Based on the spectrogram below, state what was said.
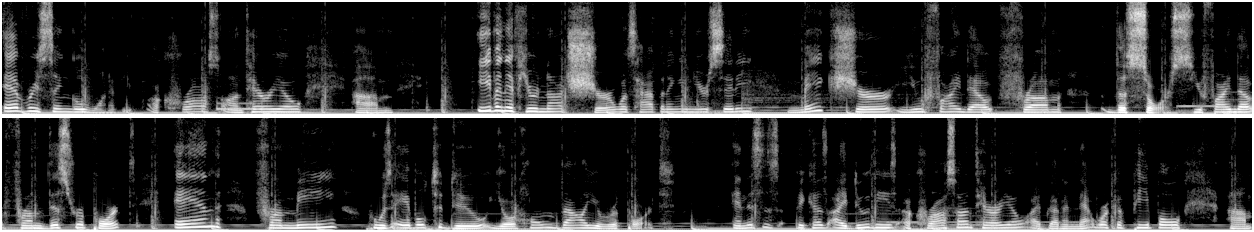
every single one of you across Ontario. Um, even if you're not sure what's happening in your city, make sure you find out from the source. You find out from this report and from me, who's able to do your home value report. And this is because I do these across Ontario. I've got a network of people um,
